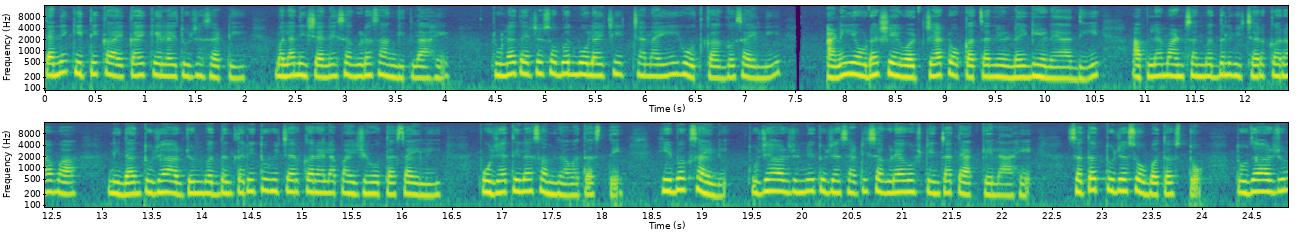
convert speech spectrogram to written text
त्याने किती काय काय केलं आहे तुझ्यासाठी? मला निशाने सगळं सांगितलं आहे. तुला त्याच्यासोबत बोलायची इच्छा नाही होत का गं सायली? आणि एवढा शेवटच्या टोकाचा निर्णय घेण्याआधी आपल्या माणसांबद्दल विचार करावा. निदान तुझ्या अर्जुनबद्दल तरी तू विचार करायला पाहिजे होता सायली. पूजा तिला समजावत असते. हे बघ सायली तुझ्या अर्जुनने तुझ्यासाठी सगळ्या गोष्टींचा त्याग केला आहे. सतत तुझ्यासोबत असतो. तुझा अर्जुन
